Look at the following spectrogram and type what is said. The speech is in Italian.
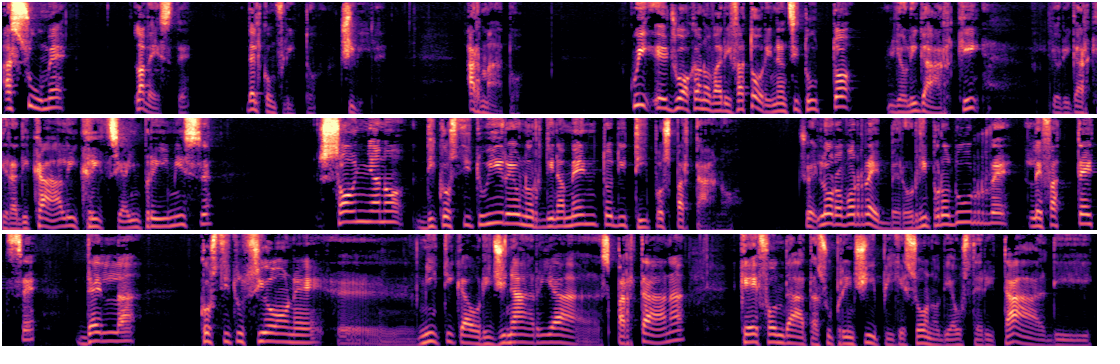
assume la veste del conflitto civile, armato. Qui eh, giocano vari fattori, innanzitutto gli oligarchi, gli oligarchi radicali, Crizia in primis, sognano di costituire un ordinamento di tipo spartano, cioè loro vorrebbero riprodurre le fattezze della Costituzione eh, mitica, originaria, spartana, che è fondata su principi che sono di austerità, di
